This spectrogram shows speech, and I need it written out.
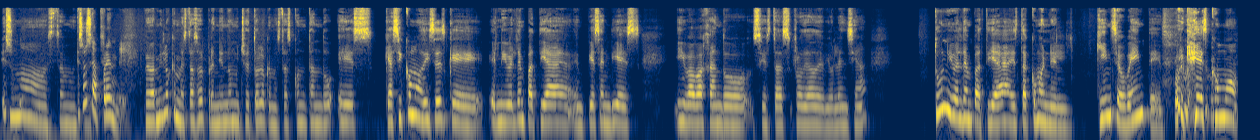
Eso, no, está muy eso se aprende. Pero a mí lo que me está sorprendiendo mucho de todo lo que me estás contando es que así como dices que el nivel de empatía empieza en 10 y va bajando si estás rodeado de violencia, tu nivel de empatía está como en el 15 o 20, porque es como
